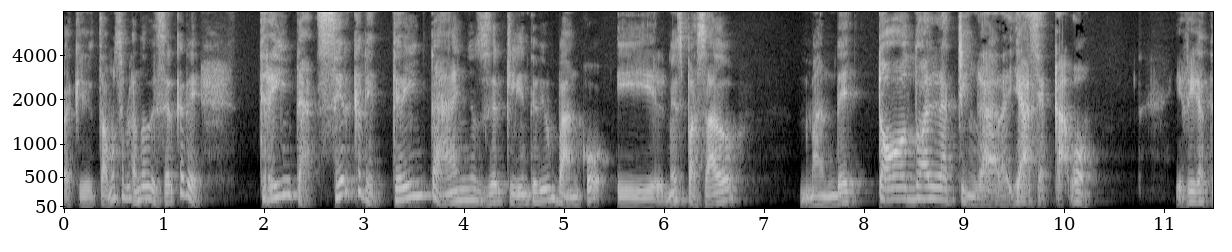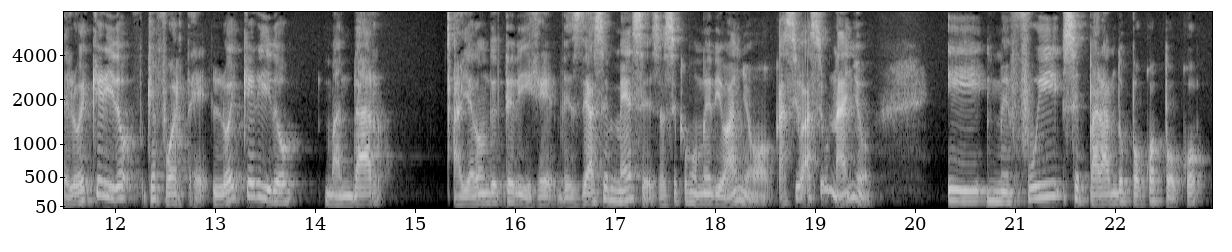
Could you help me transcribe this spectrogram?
aquí estamos hablando de cerca de 30, cerca de 30 años de ser cliente de un banco y el mes pasado mandé todo a la chingada, ya se acabó. Y fíjate, lo he querido, qué fuerte, ¿eh? lo he querido mandar allá donde te dije desde hace meses, hace como medio año, casi hace un año. Y me fui separando poco a poco,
